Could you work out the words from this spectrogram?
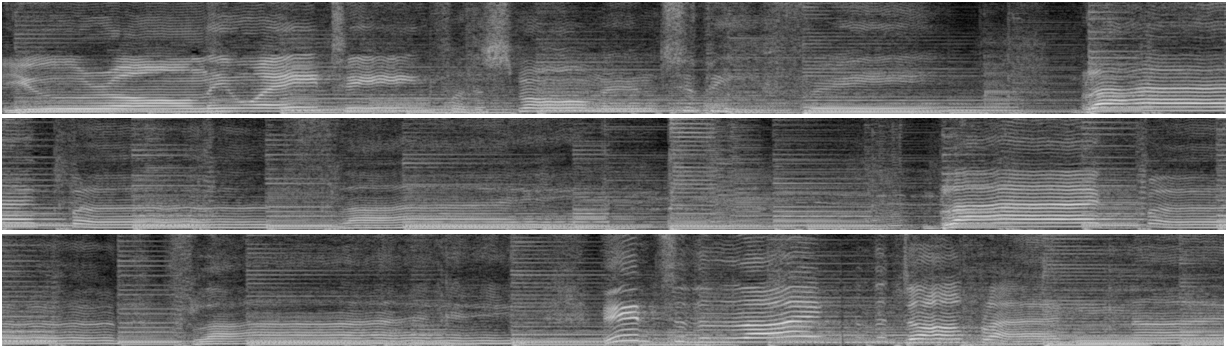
You're only waiting for this moment to be free. Blackbird fly. Blackbird fly into the light of the dark black night.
